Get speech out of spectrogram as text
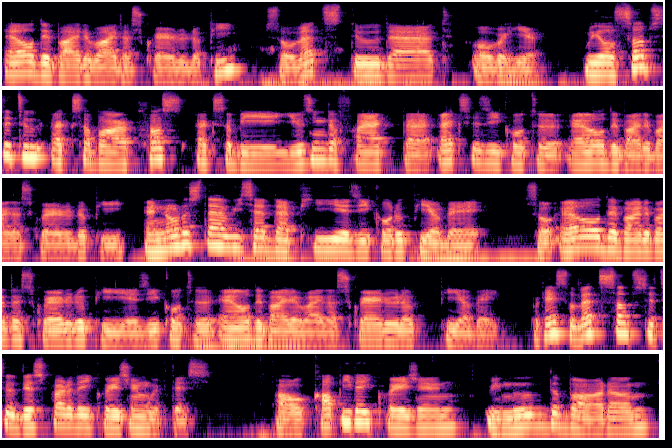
L divided by the square root of p. So let's do that over here. We'll substitute x of r plus x of b using the fact that x is equal to L divided by the square root of p. And notice that we said that p is equal to p of a. So L divided by the square root of p is equal to L divided by the square root of p of a. Okay, so let's substitute this part of the equation with this. I'll copy the equation, remove the bottom.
